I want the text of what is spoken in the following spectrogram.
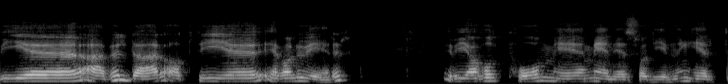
Vi uh, er vel der at vi evaluerer. Vi har holdt på med menighetsrådgivning helt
